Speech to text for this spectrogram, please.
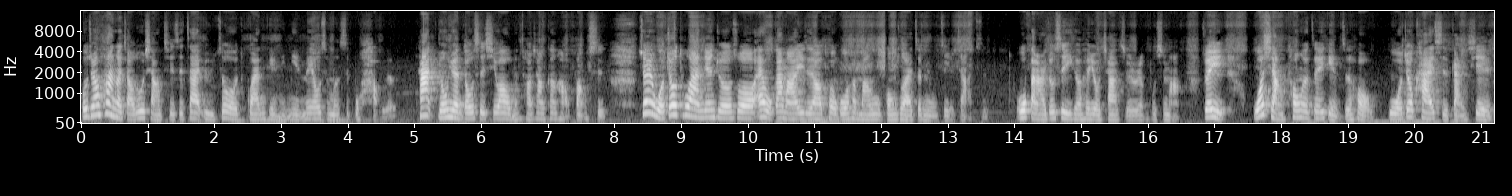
我觉得换个角度想，其实，在宇宙的观点里面，没有什么是不好的，它永远都是希望我们朝向更好方式。所以我就突然间觉得说，哎，我干嘛一直要透过很忙碌工作来证明我自己的价值？我本来就是一个很有价值的人，不是吗？所以我想通了这一点之后，我就开始感谢。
